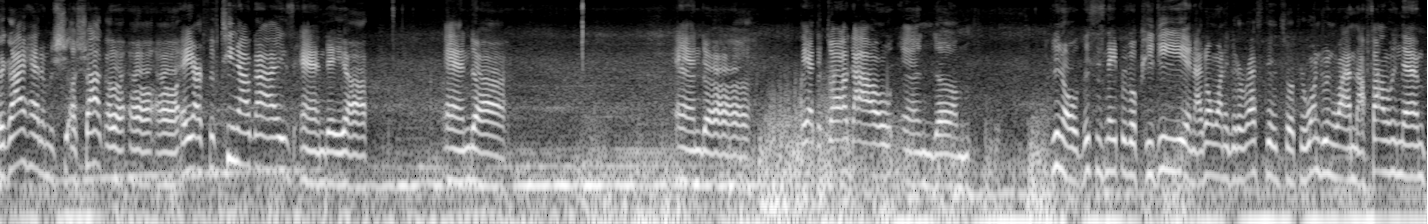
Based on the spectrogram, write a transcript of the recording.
the guy had a, a shot, uh, uh, uh, AR-15 out, guys, and a uh, and uh, and uh, they had the dog out, and um, you know this is Naperville PD, and I don't want to get arrested. So if you're wondering why I'm not following them,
